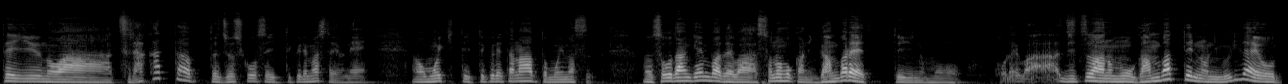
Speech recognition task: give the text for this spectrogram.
ていうのは辛かったって女子高生言ってくれましたよね。思い切って言ってくれたなと思います。相談現場ではその他に頑張れっていうのもこれは実はあのもう頑張ってるのに無理だよっ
